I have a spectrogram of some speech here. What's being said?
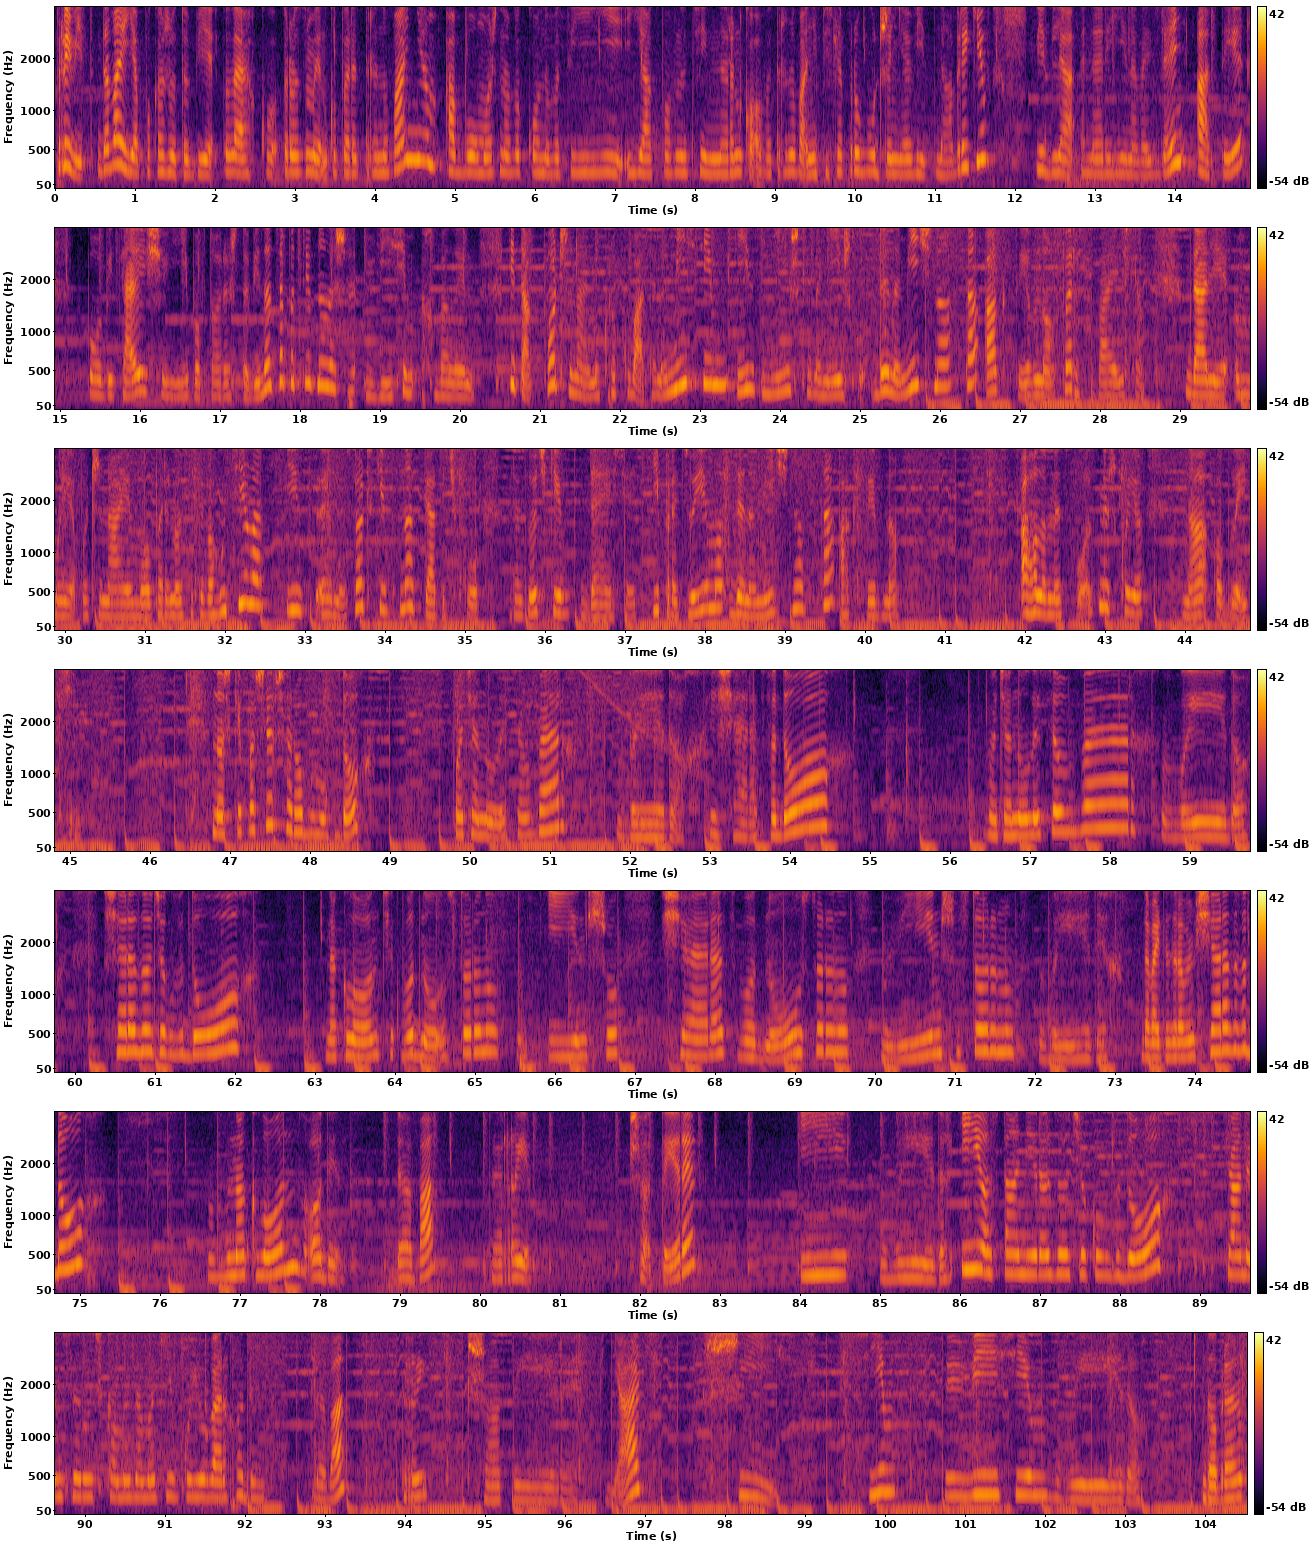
Привіт! Давай я покажу тобі легку розминку перед тренуванням, або можна виконувати її як повноцінне ранкове тренування після пробудження від набряків і для енергії на весь день, а ти пообіцяєш, що її повториш. Тобі на це потрібно лише 8 хвилин. І так, починаємо крокувати на місці і з ніжки на ніжку. Динамічно та активно пересуваємося. Далі ми починаємо переносити вагу тіла із е, носочків на п'яточку, разочків 10. І працюємо динамічно та активно. А головне з посмішкою на обличчі. Ножки поширше робимо вдох, потягнулися вверх, видох. І ще раз вдох. Потягнулися вверх, видох. Ще разочок вдох, наклончик в одну сторону, в іншу. Ще раз в одну сторону, в іншу сторону, видих. Давайте зробимо ще раз вдох. В наклон. Один, два, три, чотири. І видох. І останній разочок вдох. Тянемося ручками за маківкою вверх. Один, два, три, чотири, п'ять, шість, сім, вісім, видох. Добре,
